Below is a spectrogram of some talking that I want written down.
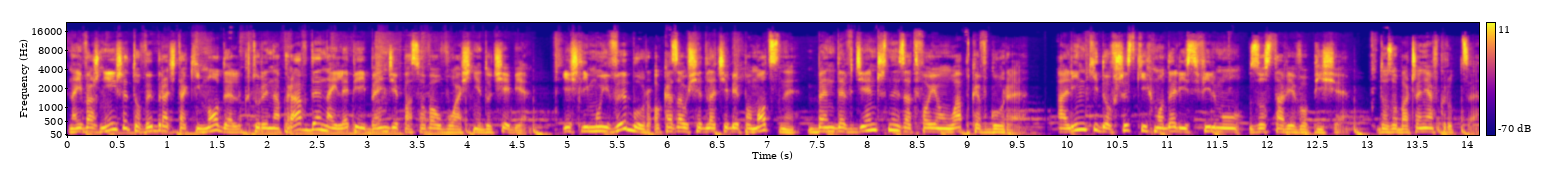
Najważniejsze to wybrać taki model, który naprawdę najlepiej będzie pasował właśnie do Ciebie. Jeśli mój wybór okazał się dla Ciebie pomocny, będę wdzięczny za Twoją łapkę w górę. A linki do wszystkich modeli z filmu zostawię w opisie. Do zobaczenia wkrótce.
